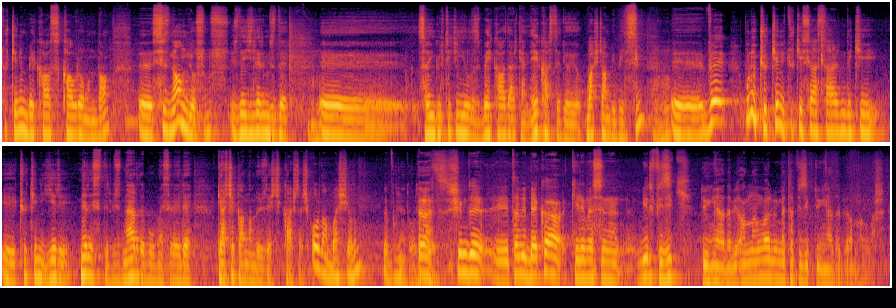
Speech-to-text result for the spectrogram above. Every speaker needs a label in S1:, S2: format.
S1: Türkiye'nin bekası kavramından e, siz ne anlıyorsunuz? İzleyicilerimiz de e, Sayın Gültekin Yıldız BK derken neyi kastediyor baştan bir bilsin. E, ve bunun kökeni, Türkiye siyasi tarihindeki e, kökeni, yeri neresidir? Biz nerede bu meseleyle gerçek anlamda yüzleştik, karşılaştık? Oradan başlayalım ve bugüne doğru.
S2: Evet, şimdi e, tabii beka kelimesinin bir fizik dünyada bir anlam var, bir metafizik dünyada bir anlam var.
